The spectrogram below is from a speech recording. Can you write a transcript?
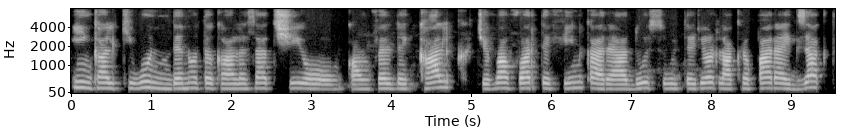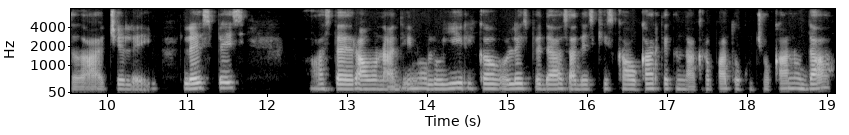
incalchiun denotă că a lăsat și o, ca un fel de calc, ceva foarte fin care a dus ulterior la crăparea exactă a acelei lespezi. Asta era una din uluiri, că lespedea s-a deschis ca o carte când a crăpat-o cu ciocanul, da,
